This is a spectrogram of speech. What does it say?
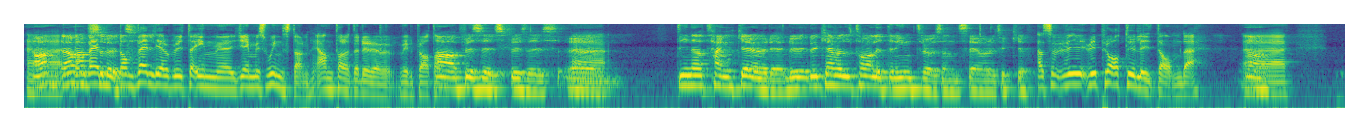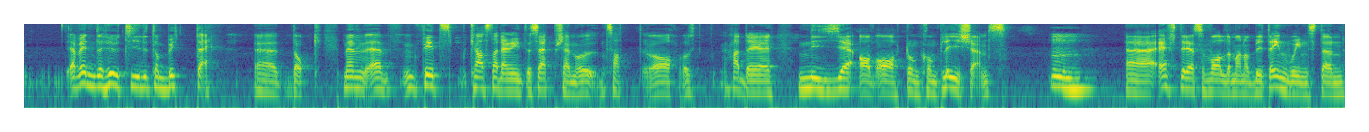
Ja, ja de, absolut. De väljer att byta in eh, James Winston. Jag antar att det är det du vill prata om? Ja, precis, precis. Uh, dina tankar över det? Du, du kan väl ta en liten intro och sen säga vad du tycker. Alltså vi, vi pratar ju lite om det. Uh, jag vet inte hur tidigt de bytte. Eh, dock. Men eh, Fitz kastade en interception och, satt, ja, och hade 9 av 18 completions. Mm. Eh, efter det så valde man att byta in Winston.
